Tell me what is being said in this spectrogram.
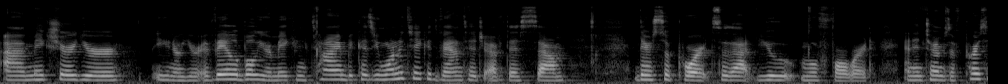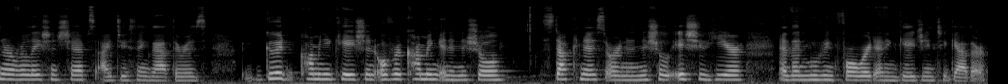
Uh, make sure you're you know you're available you're making time because you want to take advantage of this um, their support so that you move forward. And in terms of personal relationships i do think that there is good communication overcoming an initial stuckness or an initial issue here and then moving forward and engaging together.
